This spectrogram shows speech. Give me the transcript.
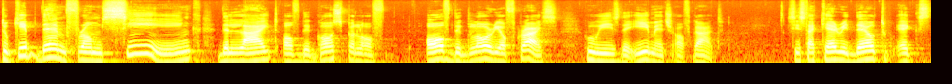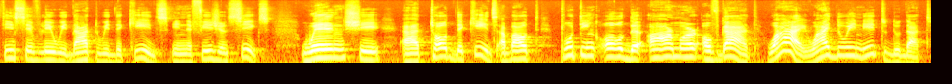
to keep them from seeing the light of the gospel of, of the glory of Christ, who is the image of God. Sister Carrie dealt extensively with that with the kids in Ephesians 6 when she uh, taught the kids about putting all the armor of God. Why? Why do we need to do that?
